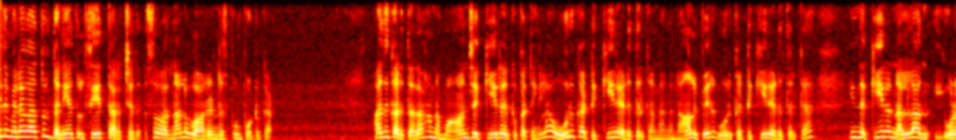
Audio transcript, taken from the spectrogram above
இது மிளகாத்தூள் தனியாத்தூள் சேர்த்து அரைச்சது. ஸோ அதனால் ரெண்டு ஸ்பூன் போட்டிருக்கேன். அதுக்கு அடுத்ததாக நம்ம ஆஞ்ச கீரை இருக்குது பார்த்தீங்களா ஒரு கட்டு கீரை எடுத்திருக்கேன் நாங்கள் நாலு பேருக்கு ஒரு கட்டு கீரை எடுத்திருக்கேன். இந்த கீரை நல்லா ஓட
